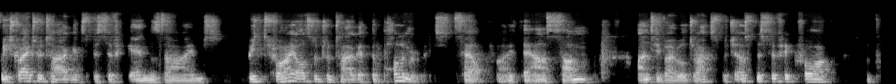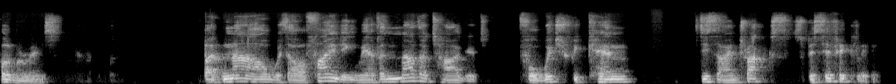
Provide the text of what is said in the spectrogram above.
We try to target specific enzymes. We try also to target the polymerase itself, right? There are some antiviral drugs which are specific for the polymerase. But now, with our finding, we have another target for which we can design drugs specifically.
